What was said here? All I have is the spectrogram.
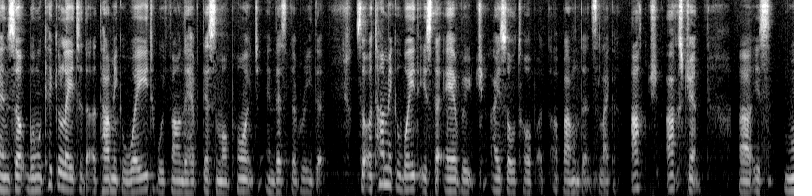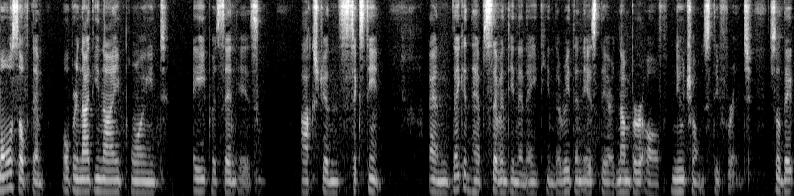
and so when we calculate the atomic weight, we found they have decimal point, and that's the reader. So atomic weight is the average isotope abundance, like oxygen uh, is most of them, over 99.8% is oxygen 16. And they can have 17 and 18. The reason is their number of neutrons different. So they,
